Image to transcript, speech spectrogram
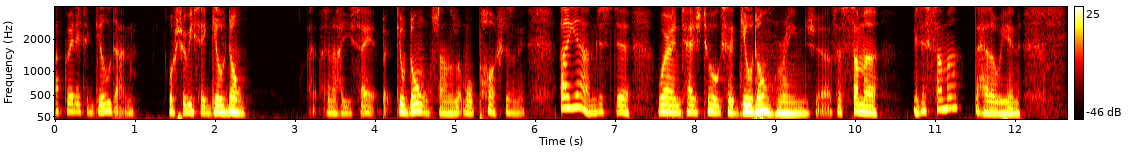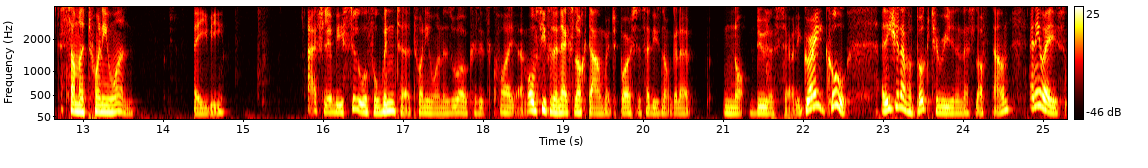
I've upgraded to Gildan, or should we say Gildon? I, don't know how you say it, but Gildon sounds a lot more posh, doesn't it? Oh yeah, I'm just uh, wearing Tej Talks a Gildon range uh, for summer is this summer? The hell are we in? Summer 21, baby. Actually, it'll be suitable for winter 21 as well because it's quite um, obviously for the next lockdown, which Boris has said he's not going to not do necessarily. Great, cool. At least you'll have a book to read in this lockdown. Anyways,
